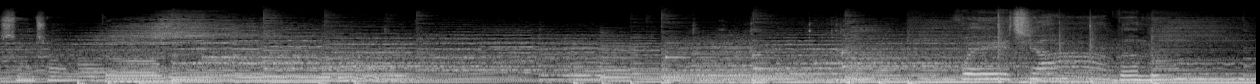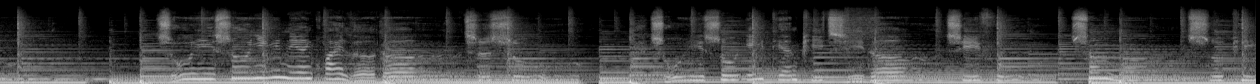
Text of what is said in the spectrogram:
心中的路。数一数一年快乐的次数，数一数一天脾气的起伏。什么是贫，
